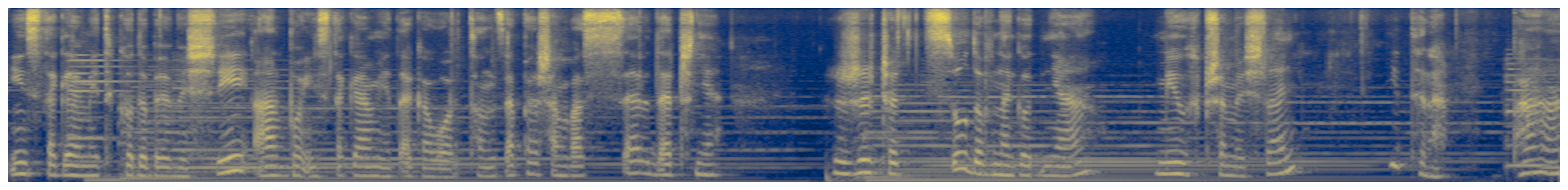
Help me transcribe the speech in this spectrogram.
Instagramie tylko dobre myśli albo Instagramie Daga Wharton. Zapraszam Was serdecznie. Życzę cudownego dnia, miłych przemyśleń i tyle. Pa!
